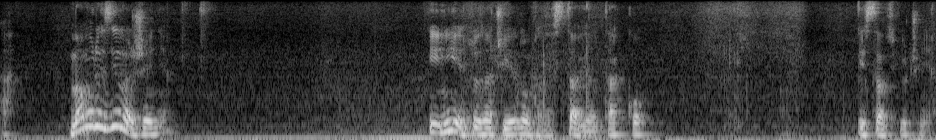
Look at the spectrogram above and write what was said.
A, imamo razilaženja. I nije to znači jednog kada se stavio tako islamski učenjak.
